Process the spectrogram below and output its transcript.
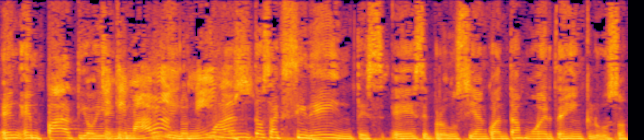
en, en patios y Se en, quemaban en- los niños. Cuántos accidentes eh, se producían, cuántas muertes incluso,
